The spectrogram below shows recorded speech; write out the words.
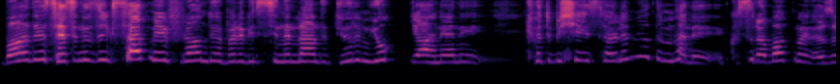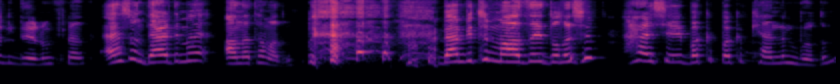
Bana diyor sesinizi yükseltmeyin falan diyor. Böyle bir sinirlendi. Diyorum yok yani hani kötü bir şey söylemiyordum. Hani kusura bakmayın özür diliyorum falan. En son derdimi anlatamadım. ben bütün mağazayı dolaşıp her şeye bakıp bakıp kendim buldum.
